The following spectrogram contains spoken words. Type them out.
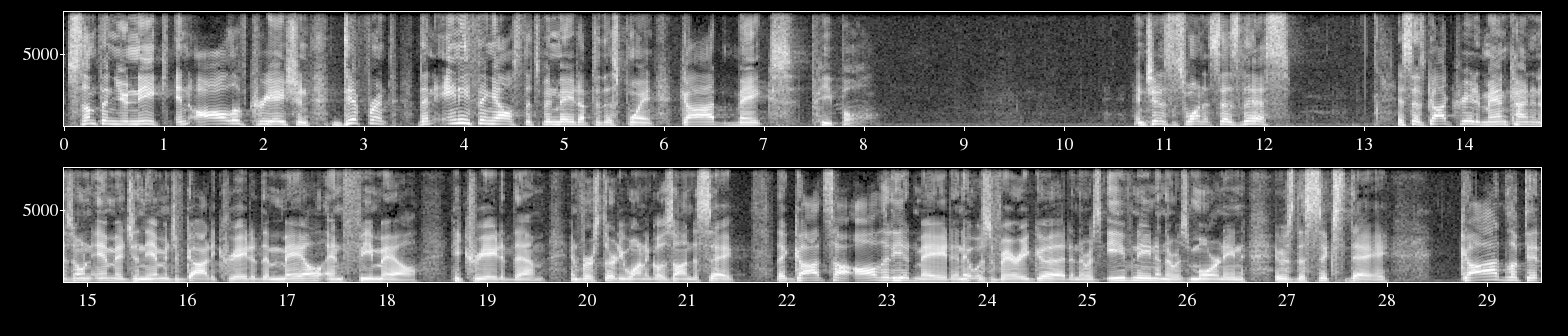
something unique in all of creation, different than anything else that's been made up to this point. God makes people. In Genesis 1, it says this it says, God created mankind in his own image. In the image of God, he created them male and female. He created them. In verse 31, it goes on to say that God saw all that he had made, and it was very good. And there was evening and there was morning. It was the sixth day. God looked at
